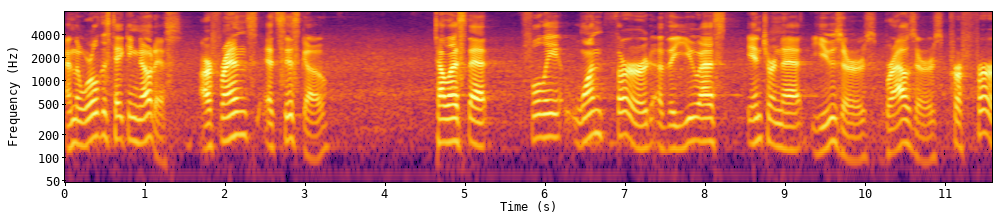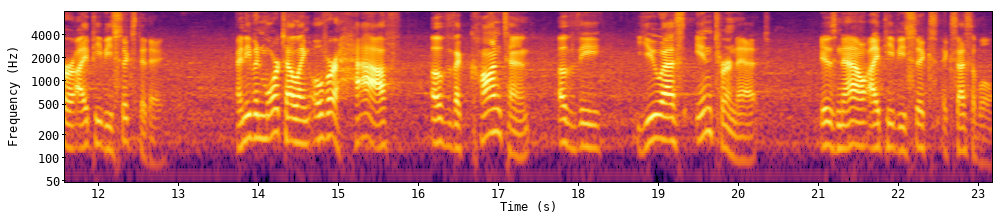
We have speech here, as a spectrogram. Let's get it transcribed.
and the world is taking notice. Our friends at Cisco tell us that fully one third of the US internet users, browsers, prefer IPv6 today. And even more telling, over half of the content of the US internet is now IPv6 accessible.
